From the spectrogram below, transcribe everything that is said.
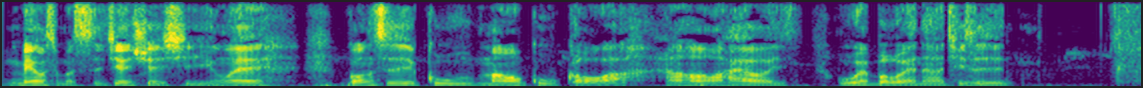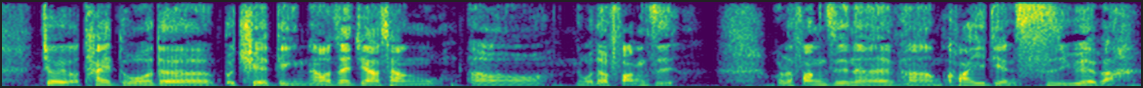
没有什么时间学习，因为光是顾猫顾狗啊，然后还有无为不为呢，其实就有太多的不确定，然后再加上呃我的房子，我的房子呢好像快一点四月吧，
